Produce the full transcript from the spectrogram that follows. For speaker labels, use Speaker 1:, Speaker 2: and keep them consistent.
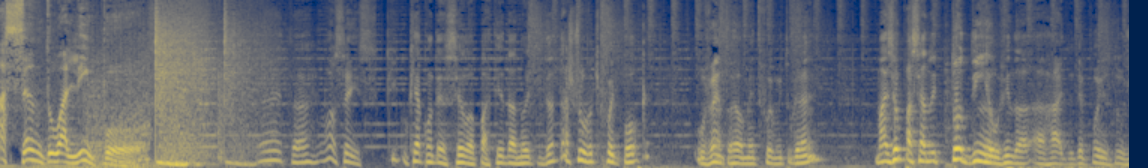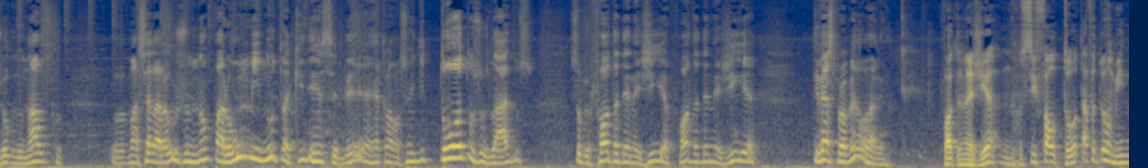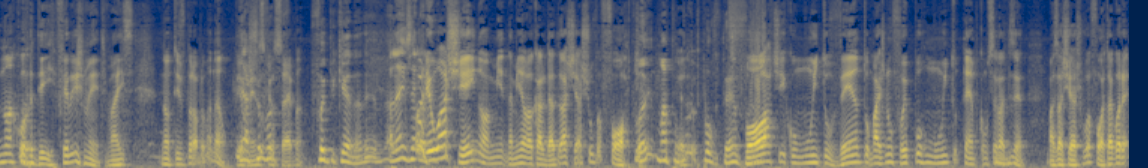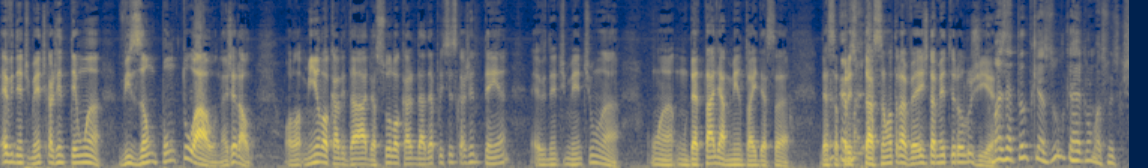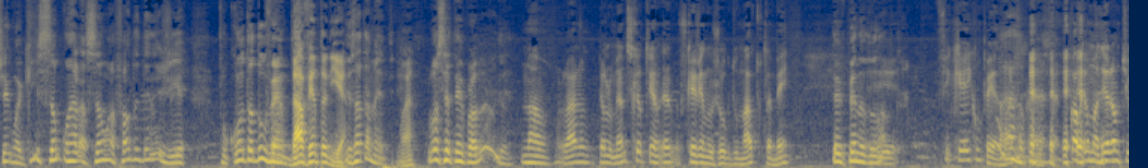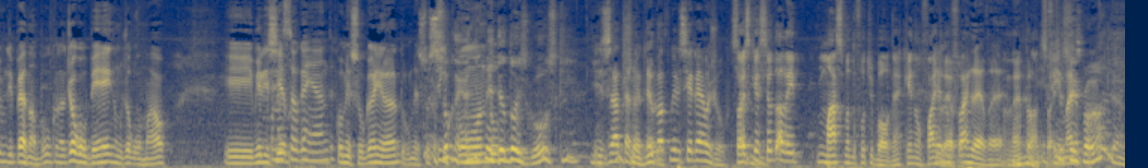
Speaker 1: Passando a Limpo.
Speaker 2: Eita, vocês, o que aconteceu a partir da noite de ontem? A chuva que foi pouca, o vento realmente foi muito grande, mas eu passei a noite todinha ouvindo a, a rádio depois do jogo do Náutico. O Marcelo Araújo não parou um minuto aqui de receber reclamações de todos os lados sobre falta de energia, falta de energia. Tivesse problema, Wagner?
Speaker 3: Falta de energia, não, se faltou, estava dormindo, não acordei, infelizmente, mas não tive problema não, pelo
Speaker 2: a
Speaker 3: menos
Speaker 2: chuva
Speaker 3: que eu saiba.
Speaker 2: Foi pequena, né? Aliás, ela
Speaker 3: Olha, eu achei, na minha, na minha localidade, eu achei a chuva forte.
Speaker 2: foi, mas por
Speaker 3: Eu-
Speaker 2: muito pouco tempo.
Speaker 3: Forte, com muito vento, mas não foi por muito tempo, como você está dizendo. Mas achei a chuva forte. Agora, evidentemente que a gente tem uma visão pontual, né, Geraldo? Minha localidade, a sua localidade, é preciso que a gente tenha, evidentemente, uma, uma- um detalhamento aí dessa, dessa
Speaker 2: É, mas-
Speaker 3: precipitação através da meteorologia.
Speaker 2: Mas é tanto que as únicas reclamações que chegam aqui são com relação à falta de energia, por conta do vento.
Speaker 3: Da ventania.
Speaker 2: Exatamente.
Speaker 3: Não é?
Speaker 2: Você tem problema? Deus?
Speaker 4: Não, lá no- pelo menos que eu tenho. Eu fiquei vendo o jogo do Náutico também.
Speaker 2: Teve pena do
Speaker 4: E
Speaker 2: Náutico?
Speaker 4: fiquei com pena.
Speaker 2: Ah,
Speaker 4: de qualquer maneira, é um time de Pernambuco, né? jogou bem, não jogou mal. E merecia.
Speaker 5: Começou ganhando.
Speaker 4: começou ganhando, começou, se
Speaker 2: Começou ganhando e
Speaker 4: impondo.
Speaker 2: perdeu dois gols que. que
Speaker 4: Exatamente. O Náutico merecia ganhar o jogo.
Speaker 3: Só esqueceu da lei máxima do futebol, né? Quem não faz,
Speaker 4: Quem
Speaker 3: leva.
Speaker 4: não faz, leva. É.
Speaker 3: Né? Pronto, só
Speaker 4: Enfim,
Speaker 3: isso.
Speaker 2: tem
Speaker 4: mas-
Speaker 2: problema, Adriano?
